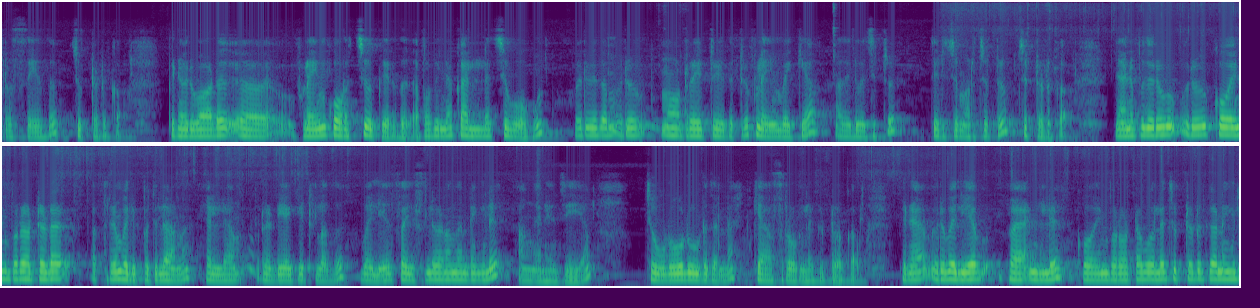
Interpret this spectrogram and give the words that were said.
പ്രസ് ചെയ്ത് ചുട്ടെടുക്കുക. പിന്നെ ഒരുപാട് ഫ്ലെയിം കുറച്ച് വെക്കരുത്. അപ്പോൾ പിന്നെ കല്ലച്ച് പോകും. ഒരുവിധം ഒരു മോഡറേറ്റ് ചെയ്തിട്ട് ഫ്ലെയിം വയ്ക്കുക അതിൽ വെച്ചിട്ട് തിരിച്ച് മറിച്ചിട്ട് ചുട്ടെടുക്കുക. ഞാനിപ്പോൾ ഇതൊരു ഒരു കോയിൻ പൊറോട്ടയുടെ അത്രയും വലിപ്പത്തിലാണ് എല്ലാം റെഡിയാക്കിയിട്ടുള്ളത്. വലിയ സൈസിൽ വേണമെന്നുണ്ടെങ്കിൽ അങ്ങനെയും ചെയ്യാം. ചൂടോടുകൂടി തന്നെ കാസറോളിലേക്ക് ഇട്ട് വെക്കാം. പിന്നെ ഒരു വലിയ പാനിൽ കോയിൻ പൊറോട്ട പോലെ ചുട്ടെടുക്കുകയാണെങ്കിൽ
